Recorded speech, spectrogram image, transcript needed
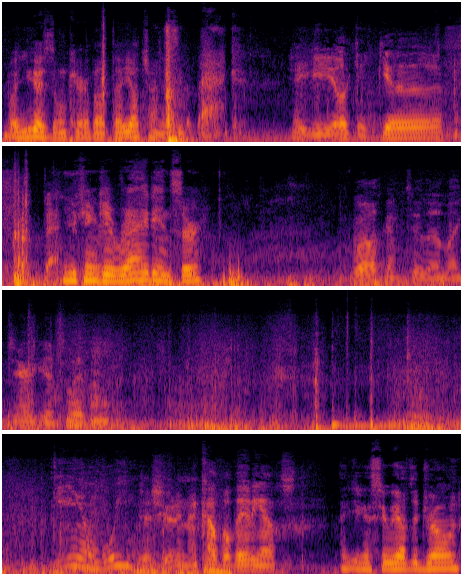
But you guys don't care about that. Y'all trying to see the back. Hey, at you. Back You can forth. get right in, sir. Welcome to the luxurious whipping. Damn, boy. Just shooting a couple videos. As you can see, we have the drone.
